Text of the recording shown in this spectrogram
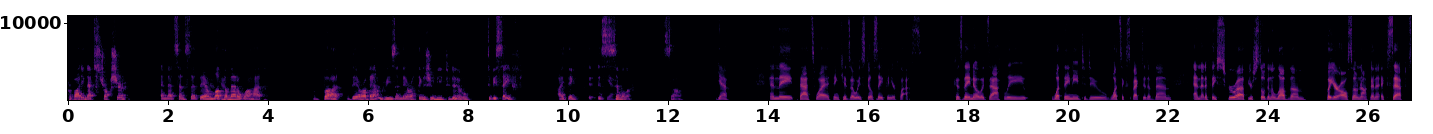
providing that structure and that sense that they are loved yeah. no matter what. But there are boundaries, and there are things you need to do to be safe. I think is yeah. similar. So, yeah, and they that's why I think kids always feel safe in your class because they know exactly what they need to do, what's expected of them, and that if they screw up, you're still going to love them, but you're also not going to accept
